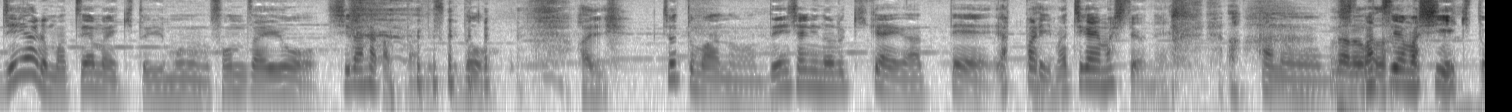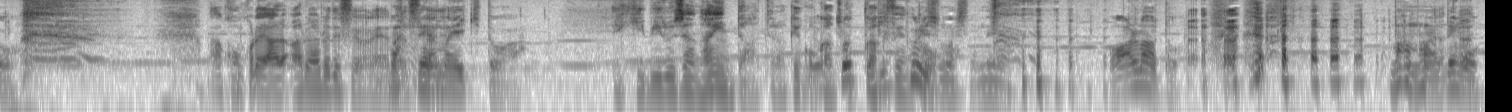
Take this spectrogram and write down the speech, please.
JR 松山駅というものの存在を知らなかったんですけど、はい、ちょっとまああの電車に乗る機会があってやっぱり間違えましたよね、あの松山市駅と。あこれあるあるですよね 松山駅とは。駅ビルじゃないんだってのは結構ちょっとびっくりしましたね。あらと。まあまあでも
